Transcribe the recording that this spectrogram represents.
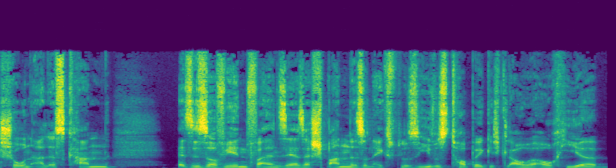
schon alles kann? Es ist auf jeden Fall ein sehr, sehr spannendes und explosives Topic. Ich glaube auch hier,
